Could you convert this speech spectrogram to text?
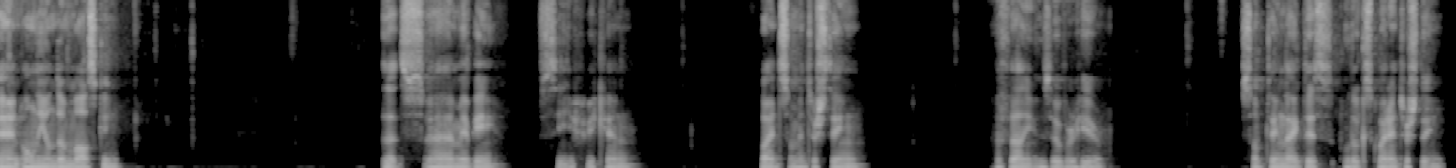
And only on the masking let's uh, maybe see if we can find some interesting values over here. Something like this looks quite interesting.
